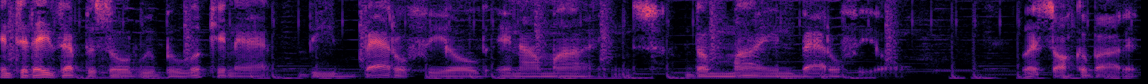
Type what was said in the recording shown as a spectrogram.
In today's episode, we'll be looking at the battlefield in our minds, the mind battlefield. Let's talk about it.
